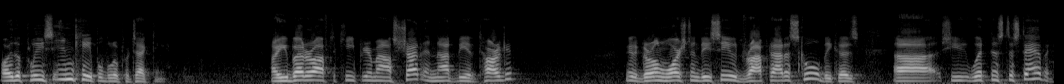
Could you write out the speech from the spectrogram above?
or are the police incapable of protecting you? Are you better off to keep your mouth shut and not be a target? We had a girl in Washington, D.C. who dropped out of school because uh, she witnessed a stabbing.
